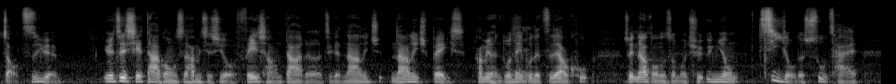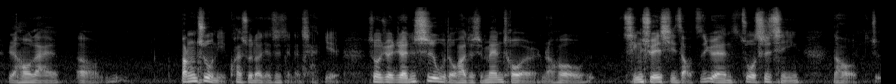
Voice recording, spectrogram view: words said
找资源，因为这些大公司他们其实有非常大的这个 knowledge knowledge base，他们有很多内部的资料库，所以你要懂得怎么去运用既有的素材，然后来呃帮助你快速了解这整个产业。所以我觉得人事物的话就是 mentor，然后。勤学习、找资源、做事情，然后就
